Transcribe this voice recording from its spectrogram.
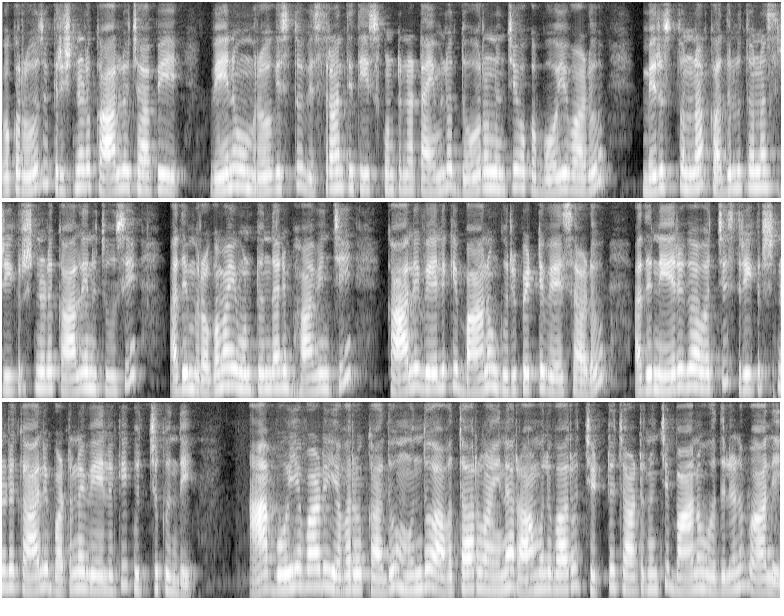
ఒకరోజు కృష్ణుడు కాళ్ళు చాపి వేణువు మ్రోగిస్తూ విశ్రాంతి తీసుకుంటున్న టైంలో దూరం నుంచి ఒక బోయవాడు మెరుస్తున్న కదులుతున్న శ్రీకృష్ణుడి కాలిని చూసి అది మృగమై ఉంటుందని భావించి కాలి వేలికి బాణం గురిపెట్టి వేశాడు. అది నేరుగా వచ్చి శ్రీకృష్ణుడి కాలి బొటన వేలికి గుచ్చుకుంది. ఆ బోయవాడు ఎవరో కాదు. ముందు అవతారం అయిన రాములవారు చెట్టు చాటు నుంచి బాణం వదిలిన వాలి.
